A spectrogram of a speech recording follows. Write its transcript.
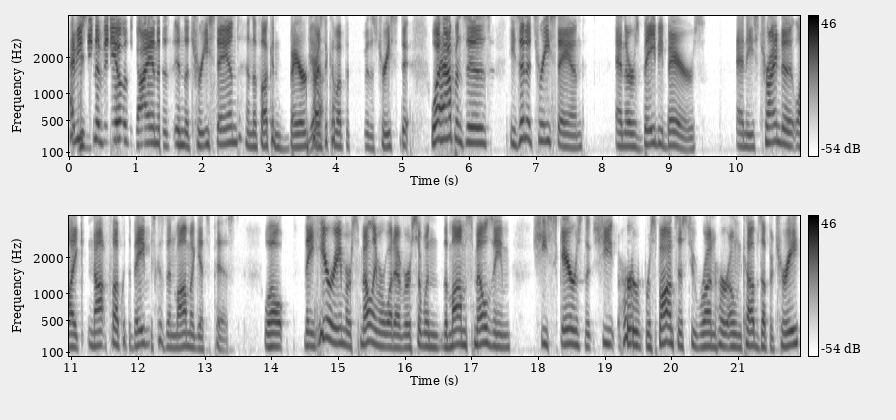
Have you seen the video of the guy in the in the tree stand and the fucking bear Yeah. tries to come up with his tree stand? What happens is he's in a tree stand and there's baby bears and he's trying to like not fuck with the babies because then mama gets pissed. Well, they hear him or smell him or whatever. So when the mom smells him, she scares that she her response is to run her own cubs up a tree.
